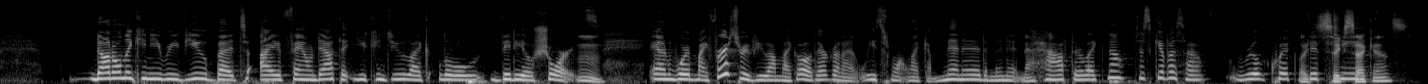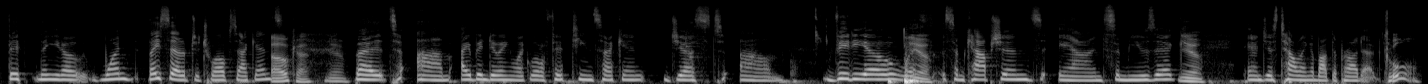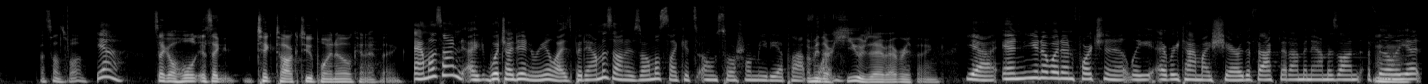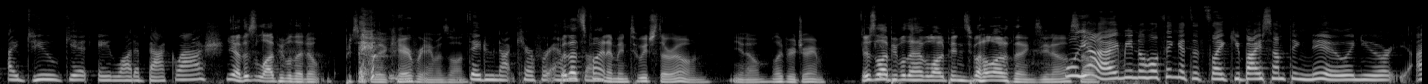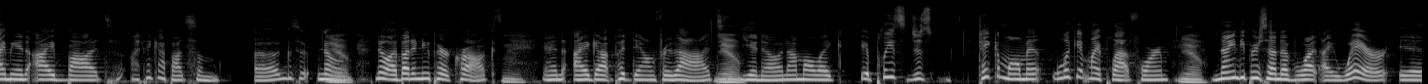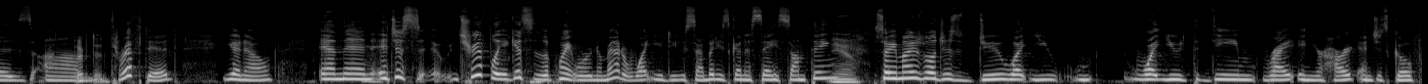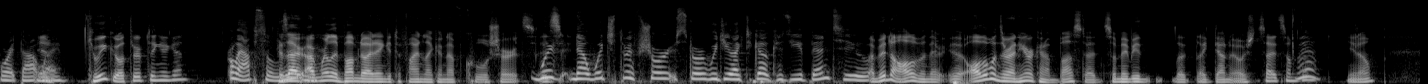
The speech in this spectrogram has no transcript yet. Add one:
not only can you review, but I found out that you can do like little video shorts. Mm. And where my first review, I'm like, oh, they're going to at least want like a minute, a minute and a half. They're like, no, just give us a real quick Like 15, six seconds. 15, you know, one, they set up to 12 seconds. Oh, okay. Yeah. But um, I've been doing like little 15 second just um, video with Yeah. some captions and some music Yeah. and just telling about the product. Cool. That sounds fun. Yeah. It's like a whole. It's like TikTok 2.0 kind of thing. Amazon, I, which I didn't realize, but Amazon is almost like its own social media platform. I mean, they're huge. They have everything. Yeah, and you know what? Unfortunately, every time I share the fact that I'm an Amazon Mm-hmm. affiliate, I do get a lot of backlash. Yeah, there's a lot of people that don't particularly care for Amazon. They do not care for Amazon. But that's fine. I mean, to each their own. You know, live your dream. There's a lot of people that have a lot of opinions about a lot of things. You know. Well, so- yeah. I mean, the whole thing is it's like you buy something new and you're, I mean, I bought, I think I bought some Uggs. No, Yeah. no, I bought a new pair of Crocs Mm. and I got put down for that, Yeah. you know, and I'm all like, yeah, please just take a moment, look at my platform. Yeah. 90% of what I wear is um, Thrifted. thrifted, you know. And then Mm. it just, truthfully, it gets to the point where no matter what you do, somebody's going to say something. Yeah. So you might as well just do what you what you th- deem right in your heart and just go for it that Yeah. way. Can we go thrifting again? Oh, absolutely. Because I'm really bummed I didn't get to find like enough cool shirts. Where- It's- now, which thrift shore, store would you like to go? Because you've been to. I've been to all of them. They're, all the ones around here are kind of busted. So maybe like down to Oceanside something, Yeah. you know,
